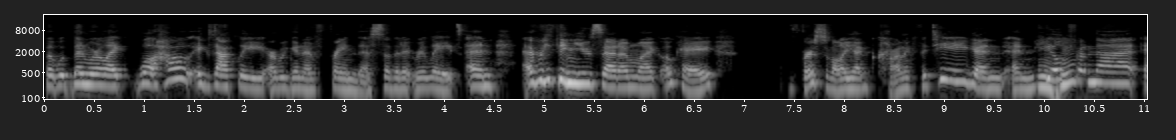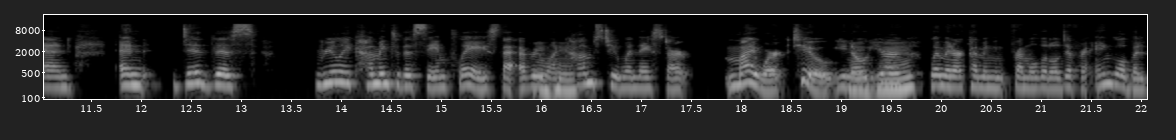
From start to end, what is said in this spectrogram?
but then we're like, well, how exactly are we going to frame this so that it relates? And everything you said, I'm like, okay, first of all, you had chronic fatigue and and healed mm-hmm. from that and and did this really coming to the same place that everyone mm-hmm. comes to when they start my work too you know mm-hmm. your women are coming from a little different angle but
